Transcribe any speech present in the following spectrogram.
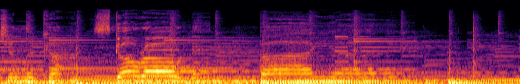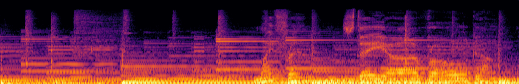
Watching the cars go rolling by. My friends, they are all gone.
